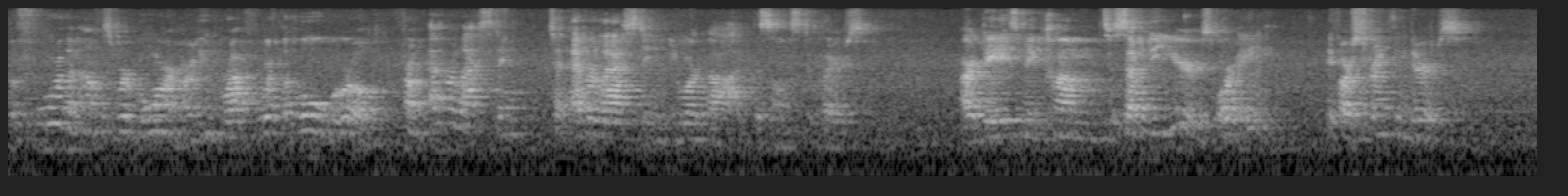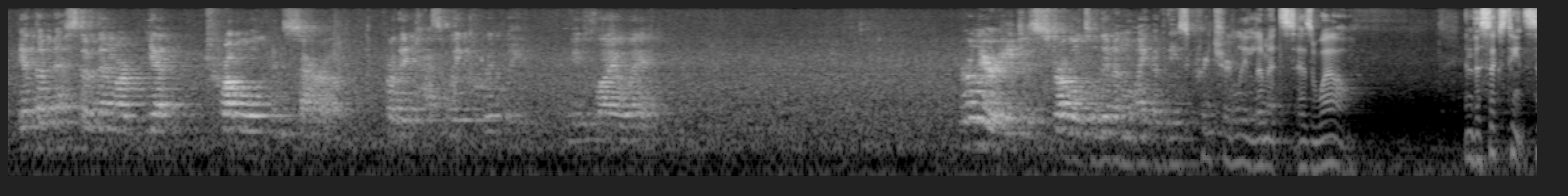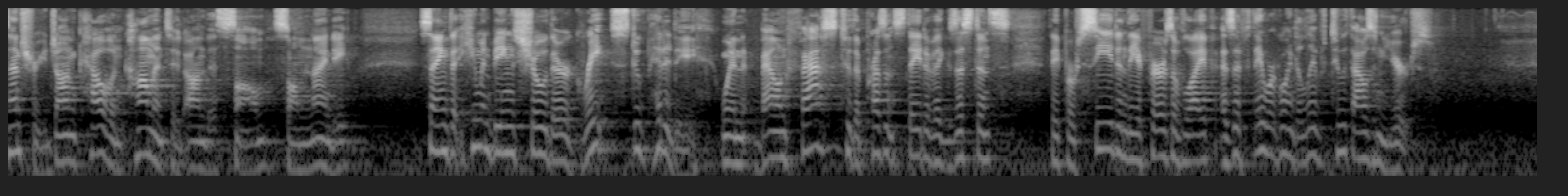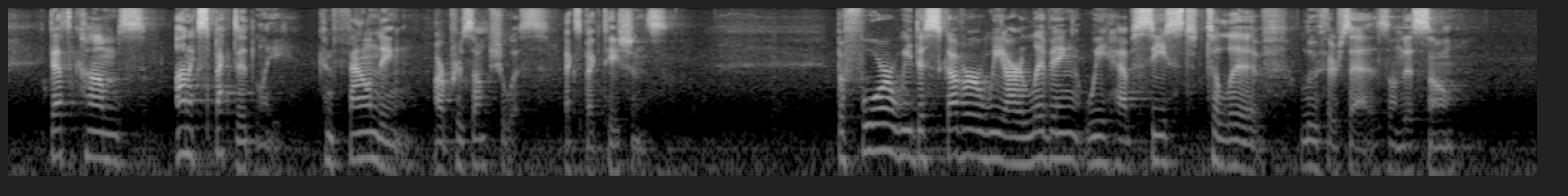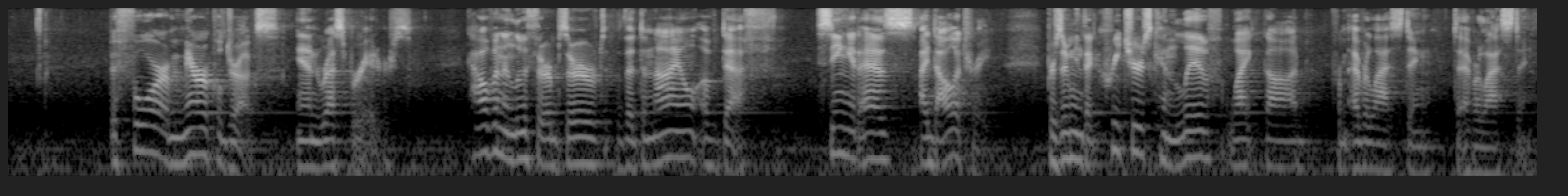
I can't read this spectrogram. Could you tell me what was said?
Before the mountains were born, or you brought forth the whole world, from everlasting to everlasting, you are God, the psalmist declares. Our days may come to 70 years or 80 if our strength endures. In the best of them are yet trouble and sorrow, for they pass away quickly and we fly away. Earlier ages struggled to live in light of these creaturely limits as well. In the 16th century, John Calvin commented on this psalm, Psalm 90, saying that human beings show their great stupidity when, bound fast to the present state of existence, they proceed in the affairs of life as if they were going to live 2,000 years. Death comes unexpectedly, confounding our presumptuous expectations. Before we discover we are living, we have ceased to live, Luther says on this psalm. Before miracle drugs and respirators, Calvin and Luther observed the denial of death, seeing it as idolatry, presuming that creatures can live like God from everlasting to everlasting.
